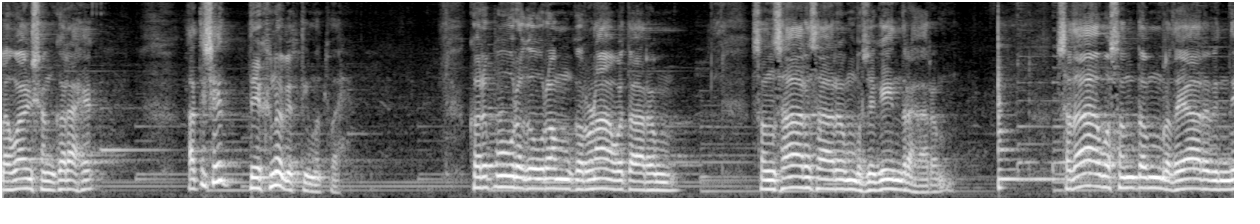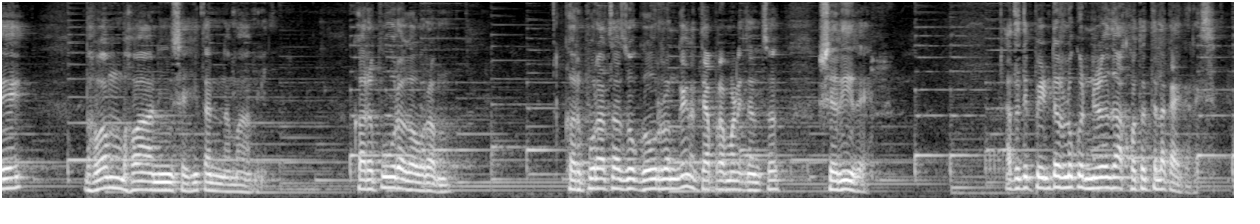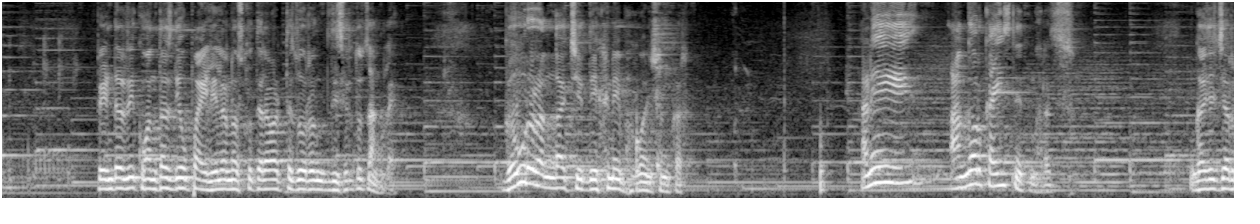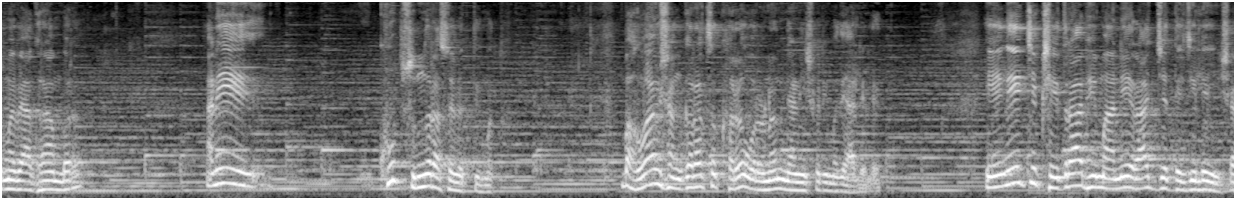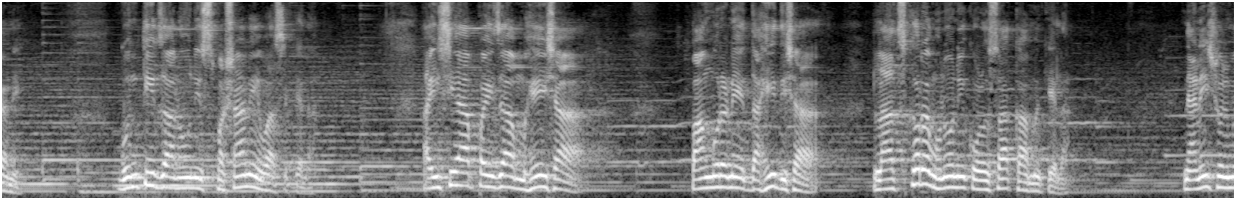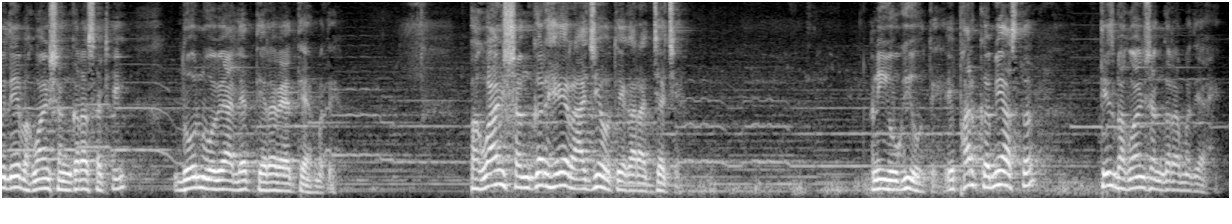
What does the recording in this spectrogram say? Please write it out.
भगवान शंकर आहेत अतिशय देखणं व्यक्तिमत्व आहे. कर्पूर गौरम करुणावतारम संसारसारम भुजगेंद्रहारम. सदा वसंतम हृदयारविंदे भवम भवानी सहितं नमामि. कर्पूर गौरम. कर्पुराचा जो गौर रंग आहे ना त्याप्रमाणे त्यांचं शरीर आहे. आता ते पेंटर लोक निळं दाखवतात त्याला काय करायचं? पेंटरने कोणताच देव पाहिलेला नसतो त्याला वाटतं जो रंग दिसेल तो चांगला आहे. गौर रंगाचे देखणे भगवान शंकर. आणि अंगावर काहीच नाहीत महाराज. गजचर्म व्याघ्रांबर आणि खूप सुंदर असं व्यक्तिमत्व. भगवान शंकराचं खरं वर्णन ज्ञानेश्वरीमध्ये आलेलं आहे. येणेचे क्षेत्राभिमाने राज्य तेजिले ईशाने. गुंती जाणून स्मशाने वास केला. ऐसिया पैजा महेशा पांगुरणे दाही दिशा लाचकर म्हणून कोळसा काम केला. ज्ञानेश्वरीमध्ये भगवान शंकरासाठी दोन ओव्या आल्या तेराव्या त्यामध्ये भगवान शंकर हे राजे होते एका राज्याचे. आणि योगी होते. हे फार कमी असतं. तेच भगवान शंकरामध्ये आहे.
